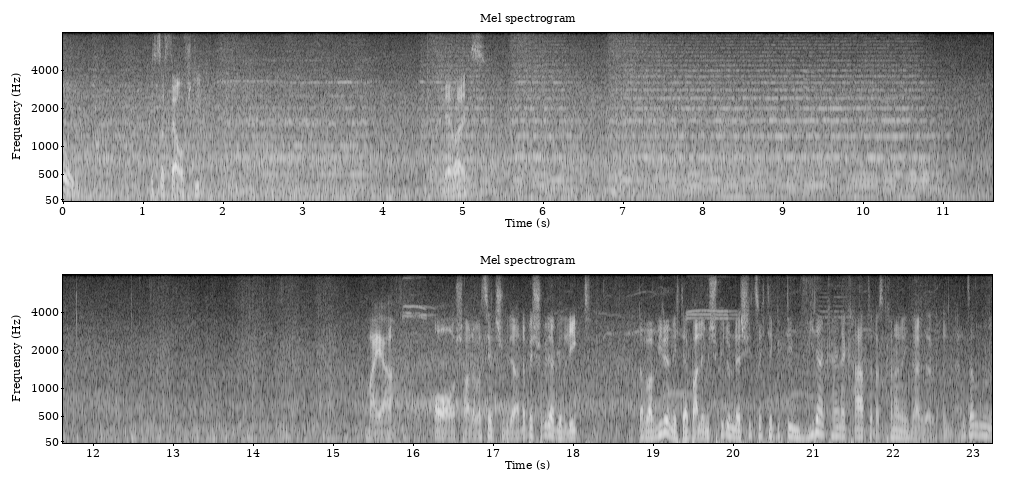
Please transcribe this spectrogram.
2-0. Ist das der Aufstieg? Wer weiß. Meier. Oh, schade. Was jetzt schon wieder? Da bin ich schon wieder gelegt. Da war wieder nicht der Ball im Spiel und der Schiedsrichter gibt ihm wieder keine Karte. Das kann er nicht. Also, langsam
